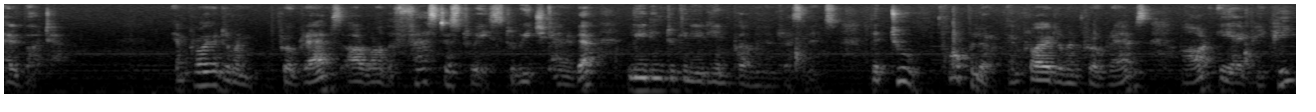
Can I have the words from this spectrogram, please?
Alberta. Employer-driven programs are one of the fastest ways to reach Canada, leading to Canadian permanent residence. The two popular employer-driven programs are AIPP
